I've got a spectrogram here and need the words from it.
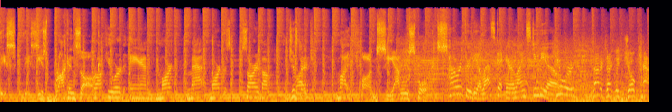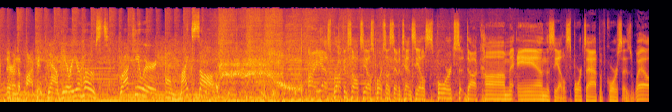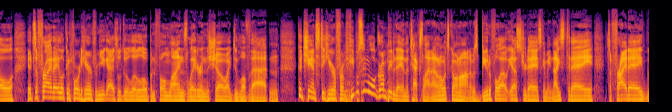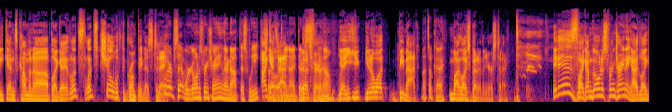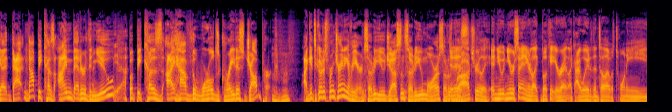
This this is Brock and Salk. Brock Huard and Mark, Matt, Marcus. Sorry about just Mike. Gonna, Mike. on Seattle Sports. Powered through the Alaska Airlines Studio. Huard, not exactly Joe Cap there in the pocket. Now, here are your hosts, Brock Huard and Mike Salk. All right, yes, Brock and Salk, Seattle Sports on 710, seattlesports.com, and the Seattle Sports app, of course, as well. It's a Friday. Looking forward to hearing from you guys. We'll do a little open phone lines later in the show. I do love that. And good chance to hear from people. Seem a little grumpy today in the text line. I don't know what's going on. It was beautiful out yesterday. It's going to be nice today. It's a Friday. Weekend's coming up. Like, let's let's chill with the grumpiness today. People are upset. We're going to spring training. They're not this week. I get that. I mean, I, That's fair. You know, yeah, you, you know what? Be mad. that's okay. my life's better than yours today. it is like I'm going to spring training. I like that not because I'm better than you, Yeah. but because I have the world's greatest job perk. Mm-hmm. I get to go to spring training every year, and so do you, Justin. So do you, Morris. So does It is Brock. truly. And you, when you were saying you're like book it, you're right. Like I waited until I was 20,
